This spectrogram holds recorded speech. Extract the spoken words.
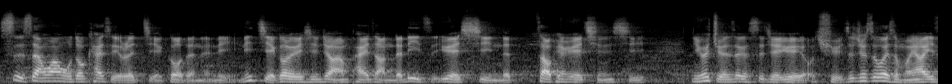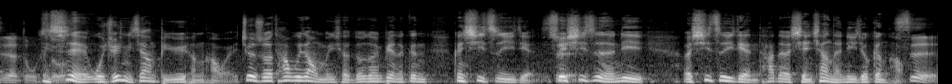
世上万物都开始有了解构的能力。你解构的越细，就好像拍照，你的粒子越细，你的照片越清晰，你会觉得这个世界越有趣。这就是为什么要一直的读书。是哎，我觉得你这样比喻很好哎，就是说它会让我们很多东西变得更更细致一点。所以细致能力呃细致一点，它的显象能力就更好。是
